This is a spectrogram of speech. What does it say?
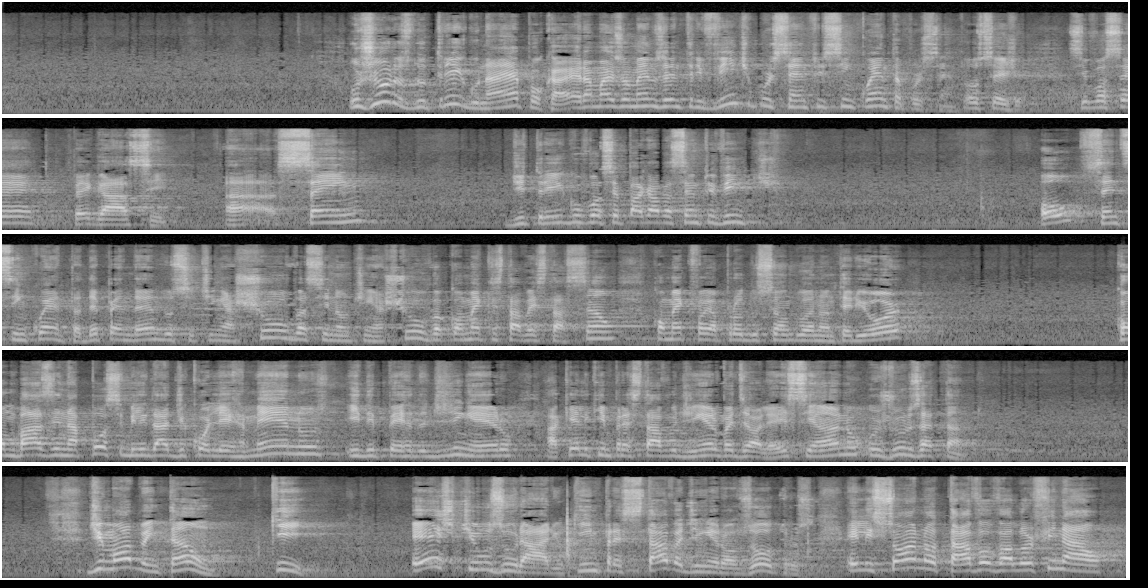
Os juros do trigo na época era mais ou menos entre 20% e 50%. Ou seja, se você pegasse ah, 100 de trigo, você pagava 120 ou 150, dependendo se tinha chuva, se não tinha chuva, como é que estava a estação, como é que foi a produção do ano anterior, com base na possibilidade de colher menos e de perda de dinheiro, aquele que emprestava o dinheiro vai dizer: olha, esse ano os juros é tanto. De modo então que este usurário que emprestava dinheiro aos outros, ele só anotava o valor final.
